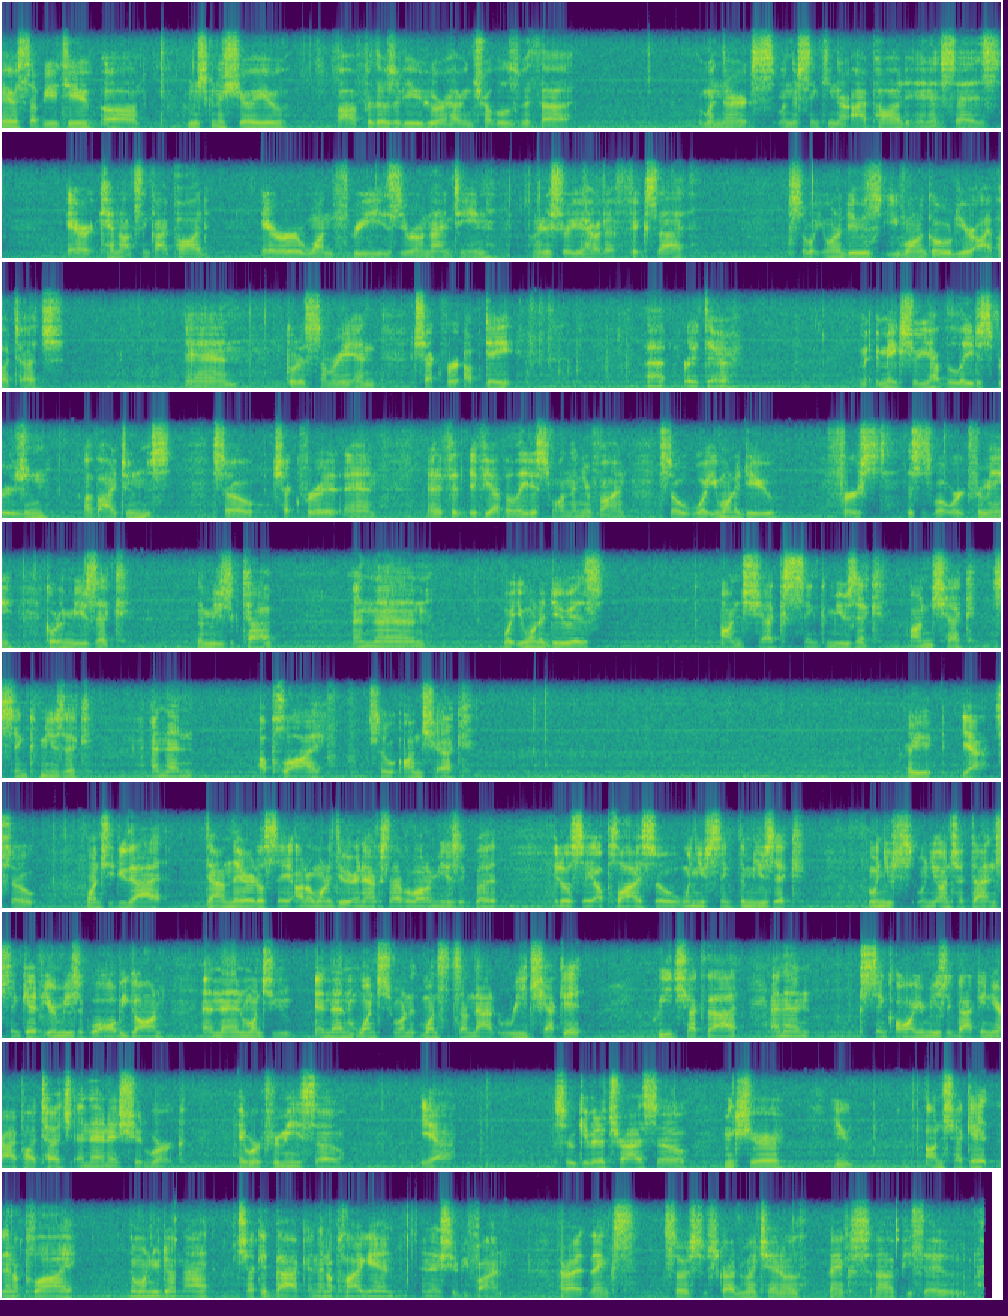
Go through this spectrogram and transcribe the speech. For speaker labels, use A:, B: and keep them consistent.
A: Hey, what's up YouTube? Uh, I'm just going to show you, uh, for those of you who are having troubles with uh, when they're when they're syncing their iPod and it says error cannot sync iPod error 13019. I'm going to show you how to fix that. So what you want to do is you want to go to your iPod Touch and go to summary and check for update. That right there make sure you have the latest version of iTunes. So check for it and, and if, it, if you have the latest one then you're fine. So what you want to do first this is what worked for me go to music the music tab and then what you want to do is uncheck sync music uncheck sync music and then apply. So uncheck Are you, yeah, so once you do that, down there it'll say, I don't want to do it right now because I have a lot of music, but it'll say apply, so when you sync the music, when you when you uncheck that and sync it, your music will all be gone. And then once you and then once once it's done that, recheck it, recheck that, and then sync all your music back in your iPod Touch, and then it should work. It worked for me, so yeah. So give it a try. So make sure you uncheck it, then apply. Then when you're done that, check it back and then apply again, and it should be fine. Alright, thanks. So subscribe to my channel. Thanks. Uh, peace out.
